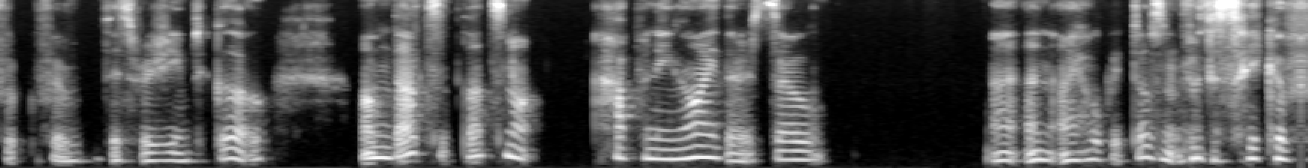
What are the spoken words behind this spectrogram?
for, for this regime to go. Um, that's that's not happening either. So, uh, and I hope it doesn't for the sake of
